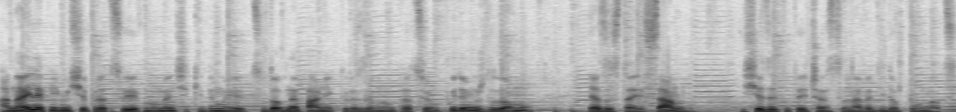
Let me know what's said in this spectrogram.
A najlepiej mi się pracuje w momencie, kiedy moje cudowne panie, które ze mną pracują, pójdą już do domu. Ja zostaję sam i siedzę tutaj często nawet i do północy.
